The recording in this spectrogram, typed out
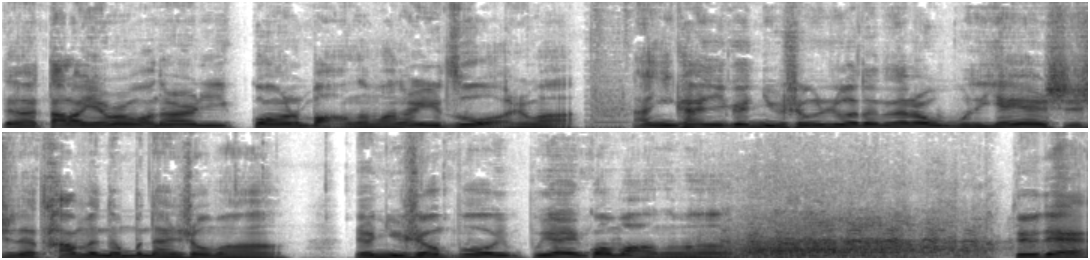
呃大老爷们往那儿一光着膀子往那儿一坐是吧？啊，你看一个女生热的在那儿捂得严严实实的，他们能不难受吗？有女生不不愿意光膀子吗？对不对？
